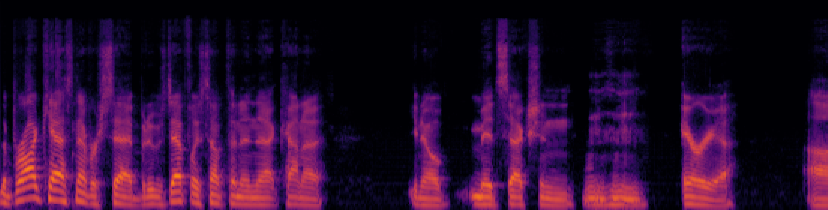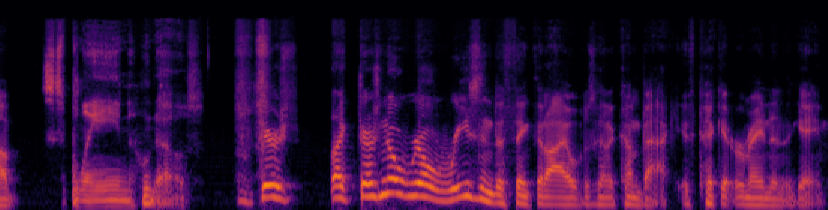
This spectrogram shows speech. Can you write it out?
The broadcast never said, but it was definitely something in that kind of, you know, midsection mm-hmm. area. Uh, Spleen. Who knows? There's like there's no real reason to think that Iowa was going to come back if Pickett remained in the game.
